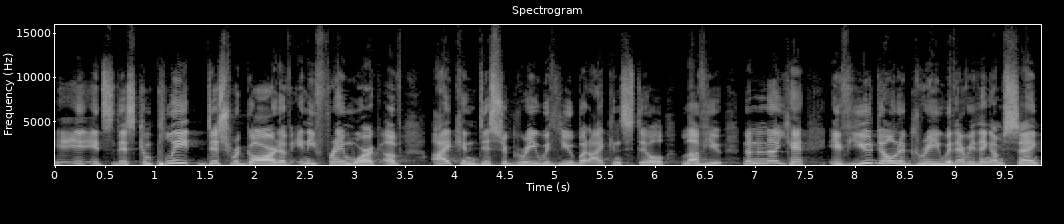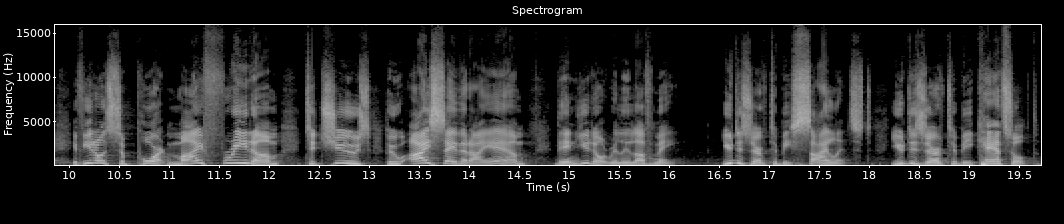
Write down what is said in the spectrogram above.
it's this complete disregard of any framework of I can disagree with you, but I can still love you. No, no, no, you can't. If you don't agree with everything I'm saying, if you don't support my freedom to choose who I say that I am, then you don't really love me. You deserve to be silenced. You deserve to be canceled.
